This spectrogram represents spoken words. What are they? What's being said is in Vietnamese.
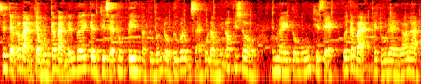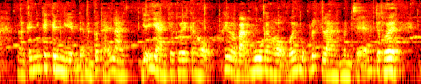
Xin chào các bạn, chào mừng các bạn đến với kênh chia sẻ thông tin và tư vấn đầu tư bất động sản của Đồng Nguyễn Official. Hôm nay tôi muốn chia sẻ với các bạn cái chủ đề đó là à, cái những cái kinh nghiệm để mình có thể là dễ dàng cho thuê căn hộ. Khi mà bạn mua căn hộ với mục đích là mình sẽ cho thuê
